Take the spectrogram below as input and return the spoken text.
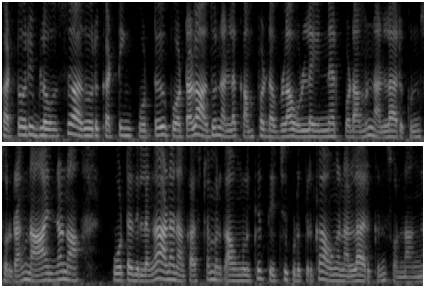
கட்டோரி ப்ளவுஸு அது ஒரு கட்டிங் போட்டு போட்டாலும் அதுவும் நல்லா கம்ஃபர்டபுளாக உள்ள இன்னர் போடாமல் நல்லா இருக்குன்னு சொல்கிறாங்க நான் இன்னும் நான் போட்டது இல்லைங்க. ஆனால் நான் கஸ்டமருக்கு அவங்களுக்கு தைச்சி கொடுத்துருக்கேன். அவங்க நல்லா இருக்குன்னு சொன்னாங்க.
